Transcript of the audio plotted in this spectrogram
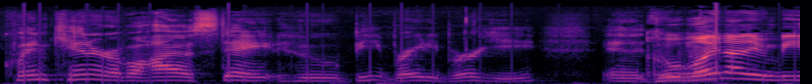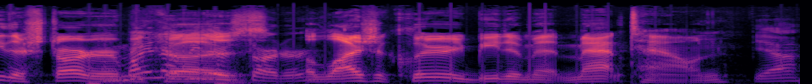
Quinn Kinner of Ohio State, who beat Brady Berge in Who might not even be their starter because not be their starter. Elijah Cleary beat him at Mat Town. Yeah.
